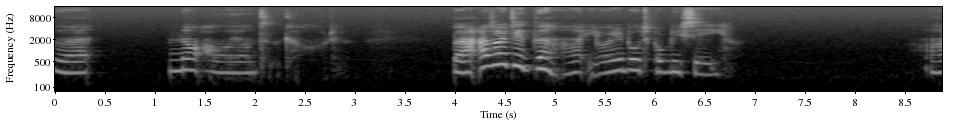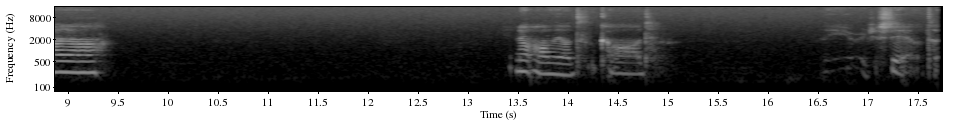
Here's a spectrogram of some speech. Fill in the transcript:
But not holding on to the card. But as I did that, you're able to probably see uh, not onto the card. You're just able to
